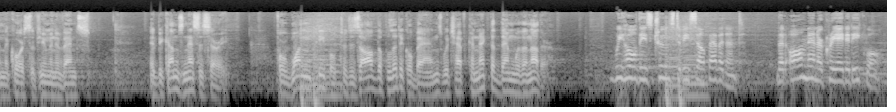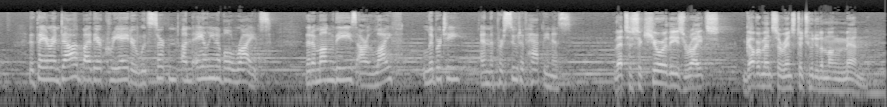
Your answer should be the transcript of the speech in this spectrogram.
in the course of human events, it becomes necessary for one people to dissolve the political bands which have connected them with another. We hold these truths to be self-evident, that all men are created equal, that they are endowed by their Creator with certain unalienable rights, that among these are life, liberty, and the pursuit of happiness. That to secure these rights, governments are instituted among men,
